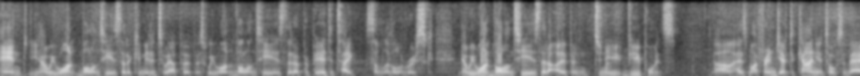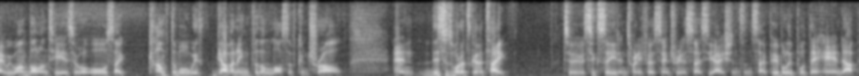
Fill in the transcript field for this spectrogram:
And, you know, we want volunteers that are committed to our purpose. We want volunteers that are prepared to take some level of risk. You know, we want volunteers that are open to new viewpoints. Uh, as my friend Jeff De Cagna talks about, we want volunteers who are also comfortable with governing for the loss of control. And this is what it's going to take to succeed in 21st century associations. And so people who put their hand up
